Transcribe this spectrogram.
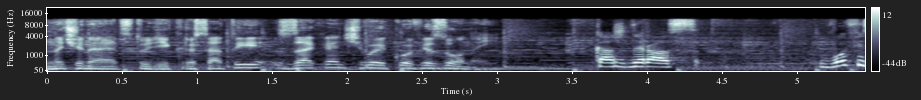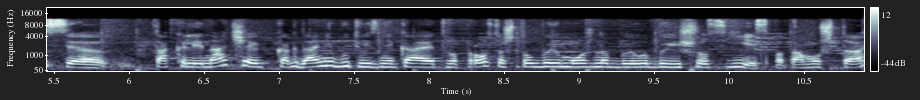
начиная от студии красоты, заканчивая кофе-зоной. Каждый раз в офисе так или иначе когда-нибудь возникает вопрос, а что бы можно было бы еще съесть, потому что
